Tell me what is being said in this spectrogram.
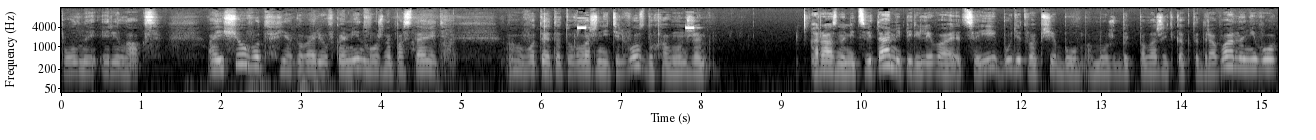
полный релакс. А еще вот, я говорю, в камин можно поставить вот этот увлажнитель воздуха, он же разными цветами переливается и будет вообще бомба. Может быть, положить как-то дрова на него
